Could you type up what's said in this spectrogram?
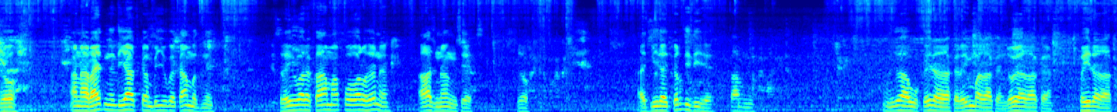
જો અને આ રાતને દી જ કામ, બીજું કંઈ કામ જ નહીં. રવિવારે કામ આપવા વાળો છે ને આ જ નંગ છે. જો, આજ નિરાજ કરી દીધી છે. કામની. જો આવું કર્યા રાખે રહીમાં રાખે જોયા રાખે ફર્યા રાખે.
